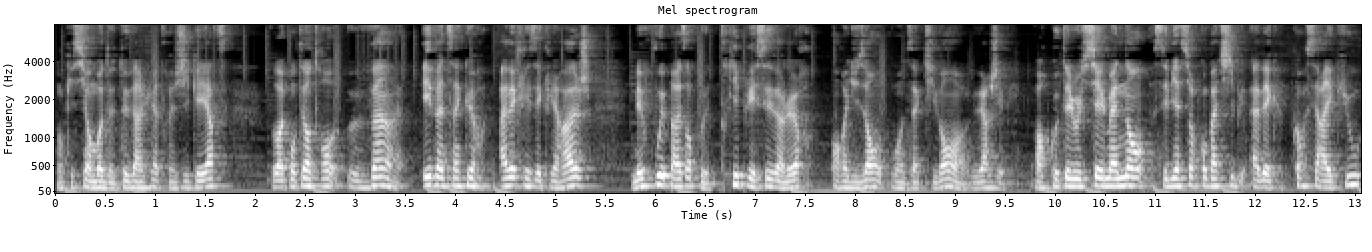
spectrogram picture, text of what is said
Donc ici en mode 2,4 GHz, faudra compter entre 20 et 25 heures avec les éclairages, mais vous pouvez par exemple tripler ces valeurs en réduisant ou en désactivant le RGB. Alors côté logiciel maintenant, c'est bien sûr compatible avec Corsair IQ,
